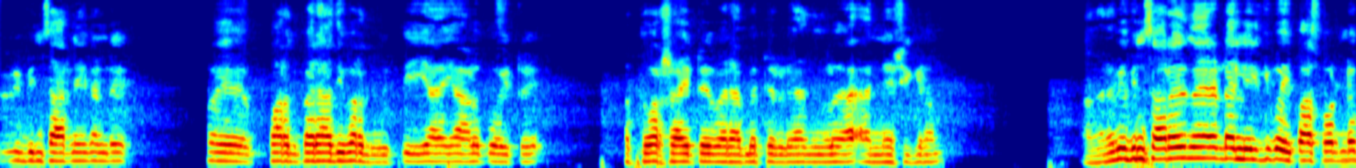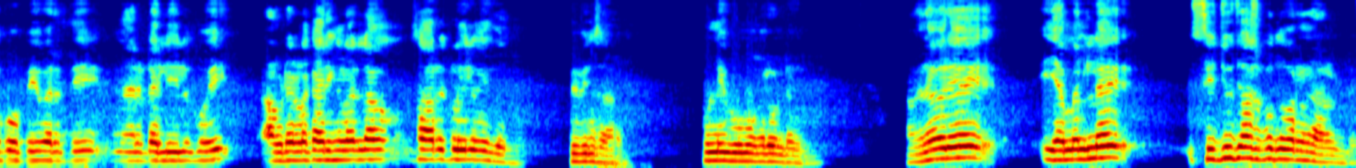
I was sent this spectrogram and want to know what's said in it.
വിപിൻ സാറിനെയും കണ്ട് പറഞ്ഞു പരാതി പറഞ്ഞു. ഈ അയാൾ പോയിട്ട് പത്ത് വർഷമായിട്ട് വരാൻ പറ്റില്ല നിങ്ങൾ അന്വേഷിക്കണം. അങ്ങനെ ബിപിൻ സാറ് നേരെ ഡൽഹിയിലേക്ക് പോയി. പാസ്പോർട്ടിന്റെ കോപ്പി വരുത്തി നേരെ ഡൽഹിയിൽ പോയി. അവിടെയുള്ള കാര്യങ്ങളെല്ലാം സാറ് ക്ലീൻ ചെയ്തു തന്നു ബിപിൻ സാറ്. ഉണ്ണി ഭൂമംഗലം ഉണ്ടായിരുന്നു. അങ്ങനെ ഒരു യമനിലെ സിജു ജോസഫ് എന്ന് പറഞ്ഞ ഒരാളുണ്ട്.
